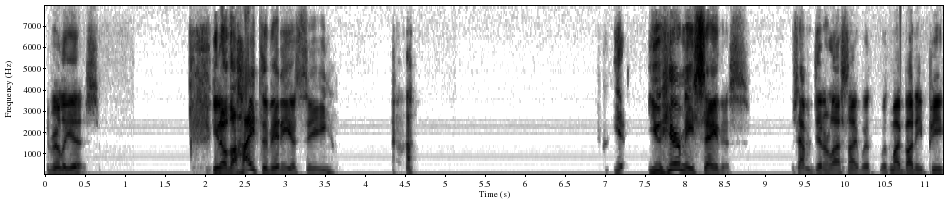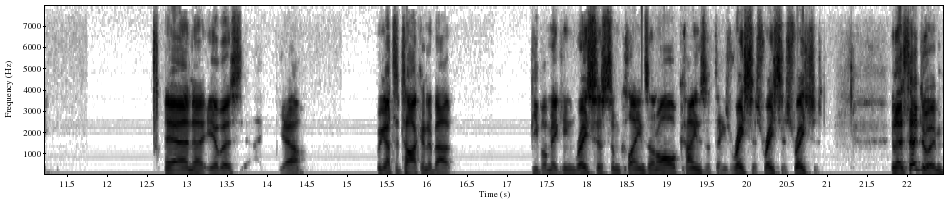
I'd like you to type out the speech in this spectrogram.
It really is. You know, the height of idiocy. you, you hear me say this. I was having dinner last night with, with my buddy Pete and uh, it was, yeah, we got to talking about people making racism claims on all kinds of things racist, racist, racist. And I said to him,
